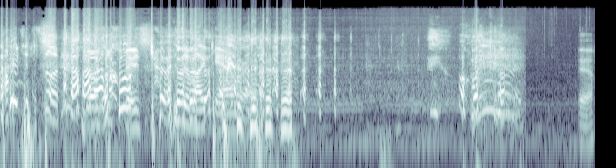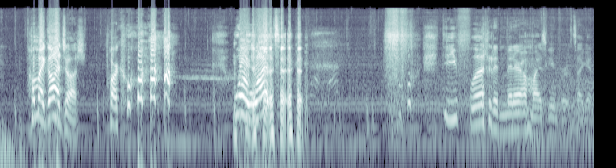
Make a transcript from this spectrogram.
I just saw Josh's face go into my camera. Oh my god! Yeah. Oh my god, Josh! Parkour! Whoa, what? Dude, you floated in midair on my screen for a second.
